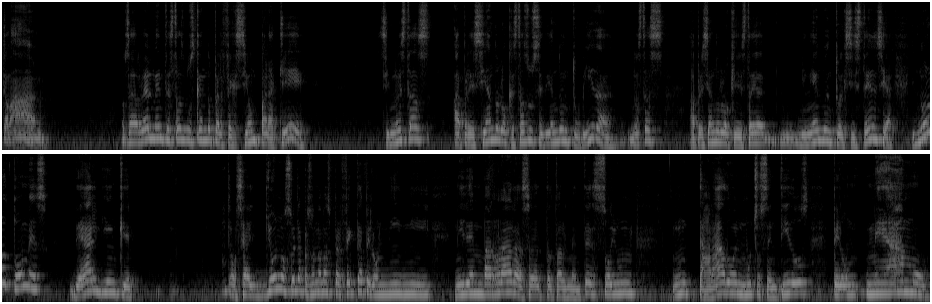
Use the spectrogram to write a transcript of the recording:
Come on. O sea, ¿realmente estás buscando perfección para qué? Si no estás apreciando lo que está sucediendo en tu vida, no estás apreciando lo que está viniendo en tu existencia. Y no lo tomes de alguien que, o sea, yo no soy la persona más perfecta, pero ni, ni, ni de embarrada totalmente. Soy un, un tarado en muchos sentidos, pero me amo.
